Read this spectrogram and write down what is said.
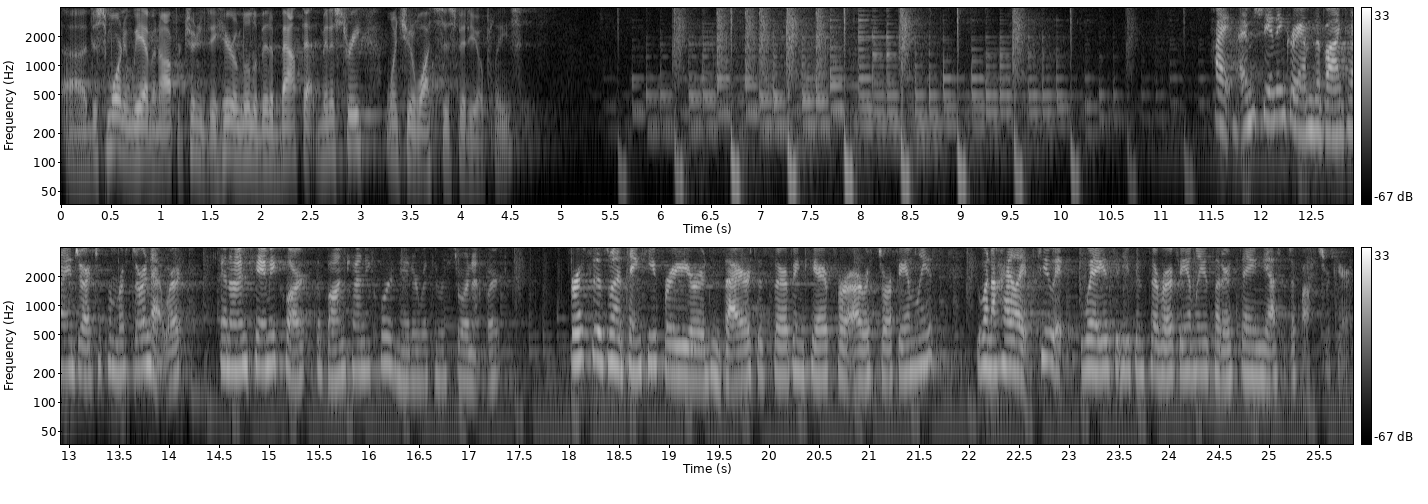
uh, this morning we have an opportunity to hear a little bit about that ministry. I want you to watch this video, please. Hi, I'm Shannon Graham, the Bond County Director from Restore Network. And I'm Tammy Clark, the Bond County Coordinator with the Restore Network. First, we just want to thank you for your desire to serve and care for our Restore families. We want to highlight two ways that you can serve our families that are saying yes to foster care.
